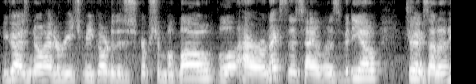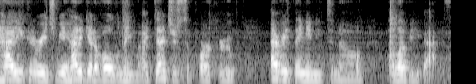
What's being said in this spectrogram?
You guys know how to reach me. Go to the description below. The little arrow next to the title of this video drags on how you can reach me, how to get a hold of me, my denture support group, everything you need to know. I love you guys.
